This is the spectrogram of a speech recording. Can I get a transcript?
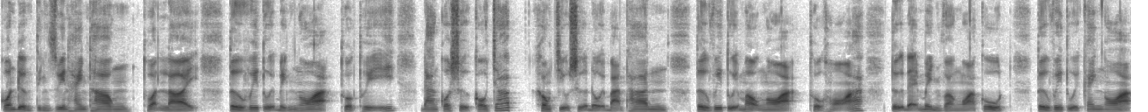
con đường tình duyên hanh thông, thuận lợi. Tử vi tuổi bính ngọ, thuộc thủy, đang có sự cố chấp, không chịu sửa đổi bản thân. Tử vi tuổi mậu ngọ, thuộc hỏa, tự đẩy mình vào ngọa cụt, tử vi tuổi canh ngọ,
